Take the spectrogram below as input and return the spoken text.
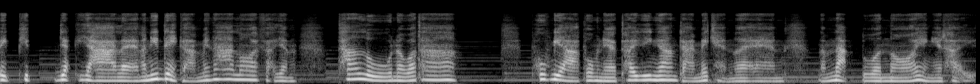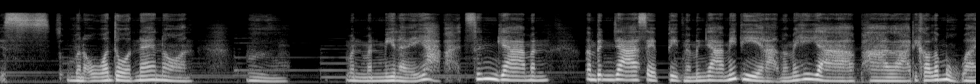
ติดพิษยายาแรงอันนี้เด็กอะไม่น่ารอดค่ะอย่างถ้ารู้นะว่าถ้าพวกยาพวกเนี้ยถ้ายิ่งร่างกายไม่แข็งแรง น้ำหนักตัวน้อยอย่างเงี้ยไทยมันโอเวอร์โดสแน่นอนอืมมันมันมีหลายอย่างซึ่งยามันมันเป็นยาเสพติดมันเป็นยาไม่ดีอะมันไม่ใช่ยาพาราที่เขาระบุไว้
